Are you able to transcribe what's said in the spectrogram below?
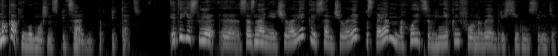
Но как его можно специально подпитать? Это если э, сознание человека и сам человек постоянно находится в некой фоновой агрессивной среде,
